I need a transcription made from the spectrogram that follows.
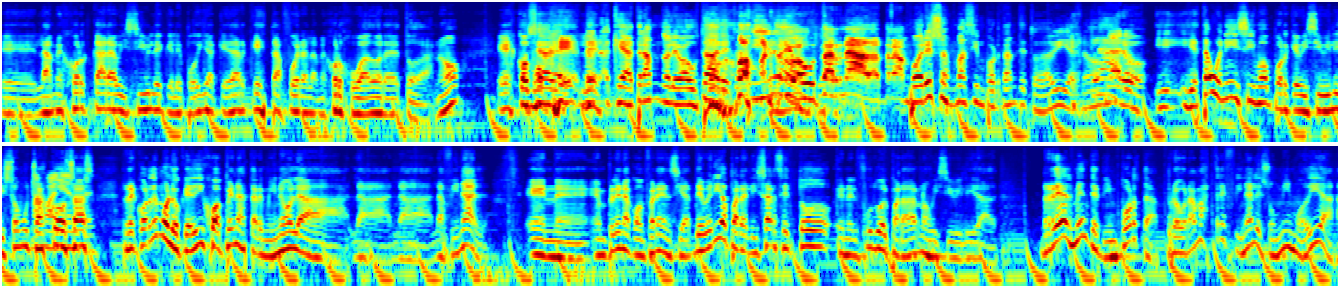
eh, la mejor cara visible que le podía quedar que esta fuera la mejor jugadora de todas, ¿no? Es como o sea, que, no- le- que a Trump no le va a gustar no, esto. Y no le iba a gustar nada a Trump. Por eso es más importante todavía, ¿no? Claro, y, y está buenísimo porque visibilizó muchas Más valiente. cosas. Recordemos lo que dijo apenas terminó la, la- la- la final en, eh, en plena conferencia. Debería paralizarse todo en el fútbol para darnos visibilidad. ¿Realmente te importa? ¿Programás tres finales un mismo día?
